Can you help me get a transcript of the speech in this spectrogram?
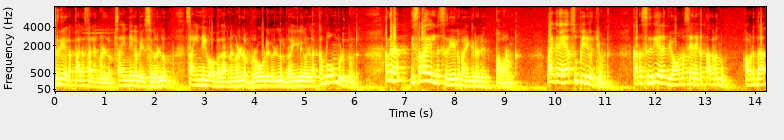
സിറിയയിലെ പല സ്ഥലങ്ങളിലും സൈനിക ബേസുകളിലും സൈനിക ഉപകരണങ്ങളിലും റോഡുകളിലും റെയിലുകളിലൊക്കെ ബോംബിടുന്നുണ്ട്. അങ്ങനെ ഇസ്രായേലിന് സിറിയയിൽ ഭയങ്കര ഒരു പവറുണ്ട്. ഭയങ്കര എയർ സുപ്പീരിയോറിറ്റി ഉണ്ട്. കാരണം സിറിയയിലെ വ്യോമസേനയൊക്കെ തകർന്നു. അവരുടെ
